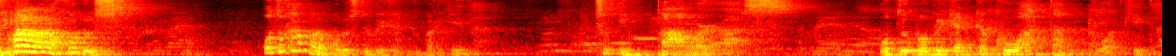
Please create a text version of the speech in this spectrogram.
Terima roh kudus. Untuk apa roh kudus diberikan kepada kita? To empower us untuk memberikan kekuatan buat kita.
